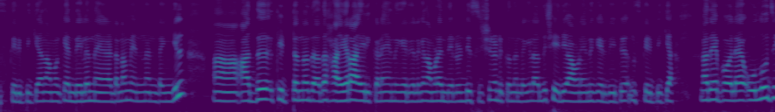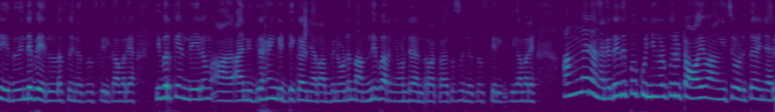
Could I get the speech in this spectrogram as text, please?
നിസ്കരിപ്പിക്കുക നമുക്ക് എന്തെങ്കിലും നേടണം എന്നുണ്ടെങ്കിൽ അത് കിട്ടുന്നത് അത് ഹയർ ആയിരിക്കണേ എന്ന് കരുതി അല്ലെങ്കിൽ നമ്മൾ എന്തെങ്കിലും ഡിസിഷൻ എടുക്കുന്നുണ്ടെങ്കിൽ അത് ശരിയാവണേ എന്ന് കരുതിയിട്ട് നിസ്കരിപ്പിക്കുക. അതേപോലെ ഒളു ചെയ്തതിന്റെ പേരിലുള്ള സുന്നത്ത് നിസ്കരിക്കാൻ പറയുക ഇവർക്ക് എന്തെങ്കിലും അനുഗ്രഹം കിട്ടിക്കഴിഞ്ഞാൽ റബ്ബിനോട് നന്ദി പറഞ്ഞുകൊണ്ട് രണ്ടറക്കാലത്ത് സുന്നത്ത് നിസ്കരിപ്പിക്കാൻ പറയുക അങ്ങനെ അങ്ങനെ. അതായത് ഇപ്പോൾ കുഞ്ഞുങ്ങൾക്കൊരു ടോയ് വാങ്ങിച്ചു കൊടുത്തു കഴിഞ്ഞാൽ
